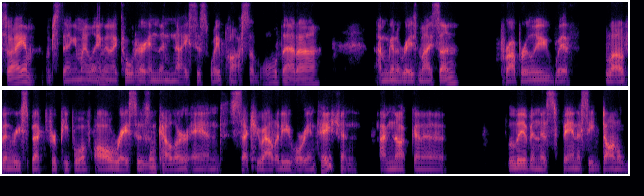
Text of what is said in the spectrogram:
So I am. I'm staying in my lane, and I told her in the nicest way possible that uh, I'm gonna raise my son properly with love and respect for people of all races and color and sexuality orientation. I'm not gonna live in this fantasy Donald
